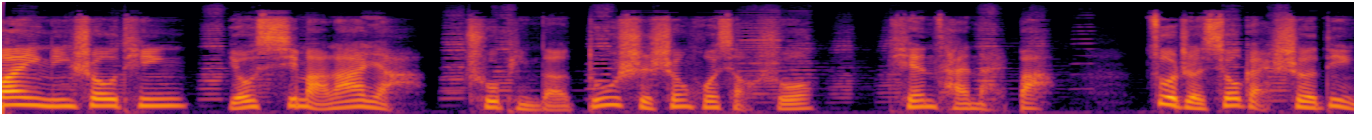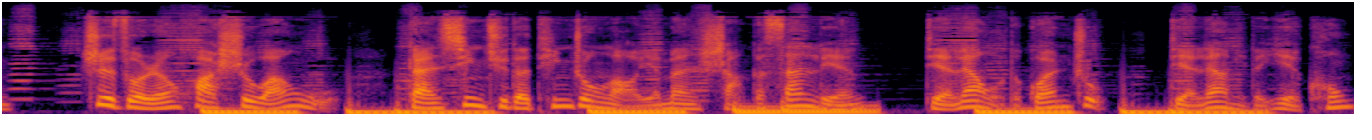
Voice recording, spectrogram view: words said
欢迎您收听由喜马拉雅出品的都市生活小说《天才奶爸》，作者修改设定，制作人画师晚舞。感兴趣的听众老爷们，赏个三连，点亮我的关注，点亮你的夜空。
